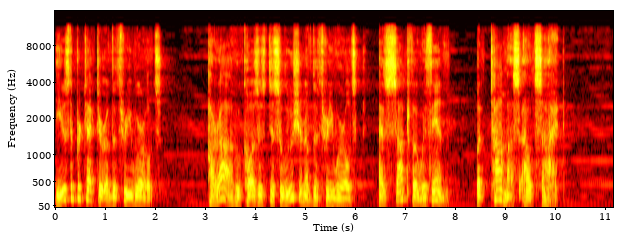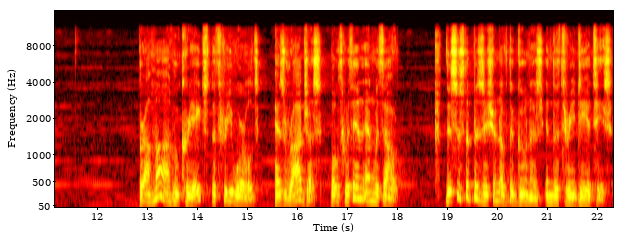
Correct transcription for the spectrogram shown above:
He is the protector of the three worlds. Hara, who causes dissolution of the three worlds, has sattva within, but tamas outside. Brahma, who creates the three worlds, has rajas both within and without. This is the position of the gunas in the three deities.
